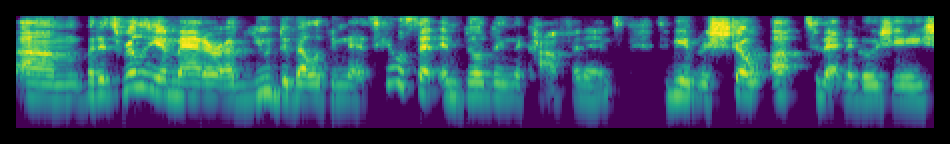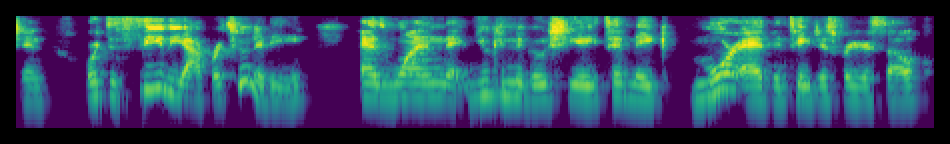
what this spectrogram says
Um, but it's really a matter of you developing that skill set and building the confidence to be able to show up to that negotiation or to see the opportunity as one that you can negotiate to make more advantageous for yourself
